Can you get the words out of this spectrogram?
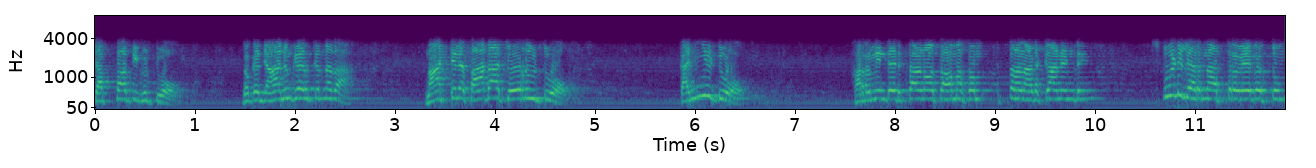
ചപ്പാത്തി കിട്ടുവോ? ഇതൊക്കെ ഞാനും കേൾക്കുന്നതാ. നാട്ടിലെ സാധാ ചോറ് കിട്ടുവോ? കഞ്ഞി കിട്ടുവോ? ഹർമിന്റെ അടുത്താണോ താമസം? എത്ര നടക്കാനുണ്ട്? സ്പീഡിൽ ഇറങ്ങാൻ അത്ര വേഗത്തും?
